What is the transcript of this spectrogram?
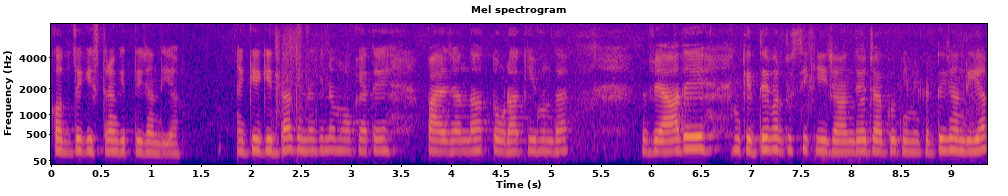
ਕਦੋਂ ਤੇ ਕਿਸ ਤਰ੍ਹਾਂ ਕੀਤੀ ਜਾਂਦੀ ਆ? ਅੱਗੇ ਗਿੱਧਾ ਕਿੰਨਾ ਕਿੰਨਾ ਮੌਕਿਆਂ ਤੇ ਪਾਇਆ ਜਾਂਦਾ, ਤੋੜਾ ਕੀ ਹੁੰਦਾ? ਵਿਆਹ ਦੇ ਗਿੱਧੇ ਬਾਰੇ ਤੁਸੀਂ ਕੀ ਜਾਣਦੇ ਹੋ? ਜਾਗੋ ਕਿਵੇਂ ਕੱਢੀ ਜਾਂਦੀ ਆ?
